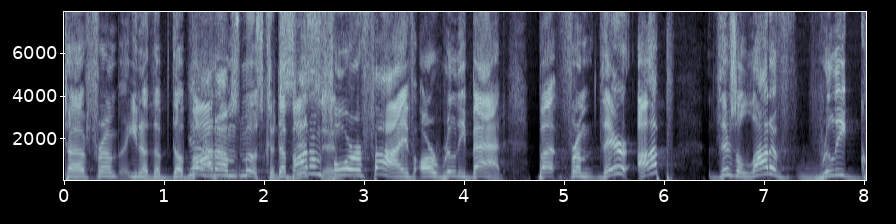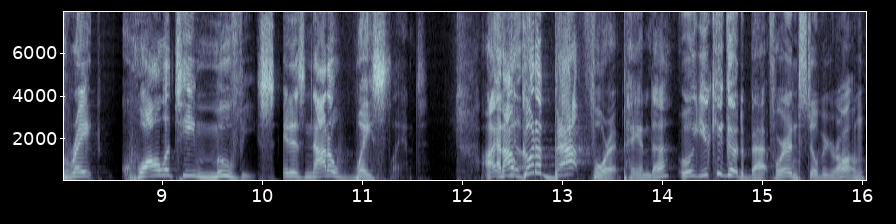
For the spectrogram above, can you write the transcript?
To, from you know the the bottom it's most the bottom four or five are really bad, but from there up, there's a lot of really great quality movies. It is not a wasteland. I- and I'll no- go to bat for it, Panda. well, you could go to bat for it and still be wrong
